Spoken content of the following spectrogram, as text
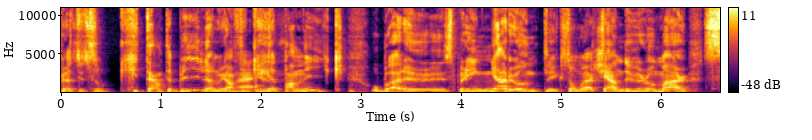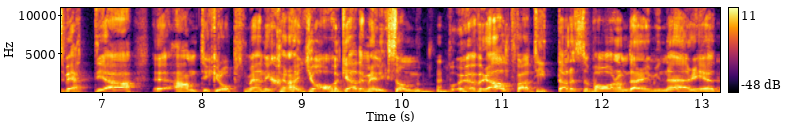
plötsligt så hittade jag inte bilen och jag fick Nej. helt panik. Och började springa runt liksom. Och jag kände hur de här svettiga eh, antikroppsmänniskorna jagade mig liksom överallt. För att jag tittade så var de där i min närhet.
